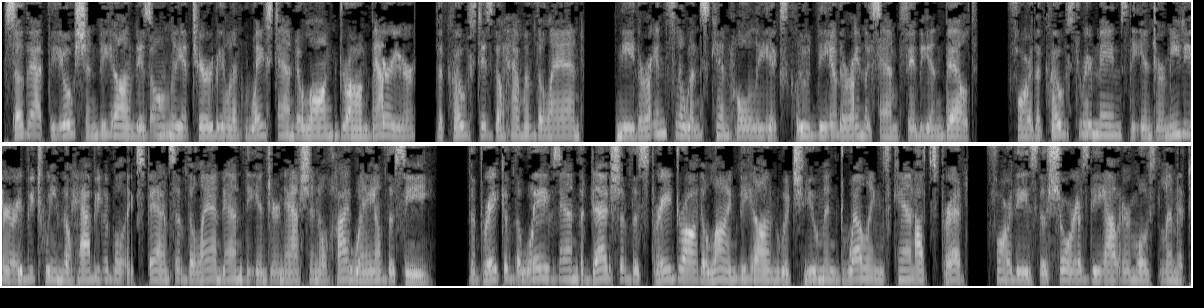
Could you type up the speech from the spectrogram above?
so that the ocean beyond is only a turbulent waste and a long-drawn barrier. The coast is the hem of the land. Neither influence can wholly exclude the other in this amphibian belt, for the coast remains the intermediary between the habitable expanse of the land and the international highway of the sea. The break of the waves and the dash of the spray draw the line beyond which human dwellings cannot spread. For these the shore is the outermost limit,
